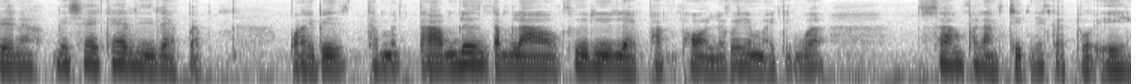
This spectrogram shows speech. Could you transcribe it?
ด้วยนะ ไม่ใช่แค่รีแลกซ์แบบปล่อยไปทำตามเรื่องตำราว คือรีแลกซ์พักผ่อนแล้วก็ยังหมายถึงว่าสร้างพลังจิตให้กับตัวเอง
